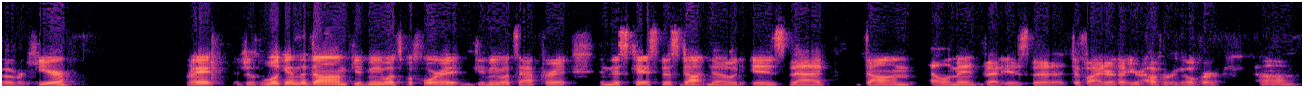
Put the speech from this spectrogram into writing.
over here, right? Just look in the DOM, give me what's before it, give me what's after it. In this case, this dot node is that DOM element that is the divider that you're hovering over. Um,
